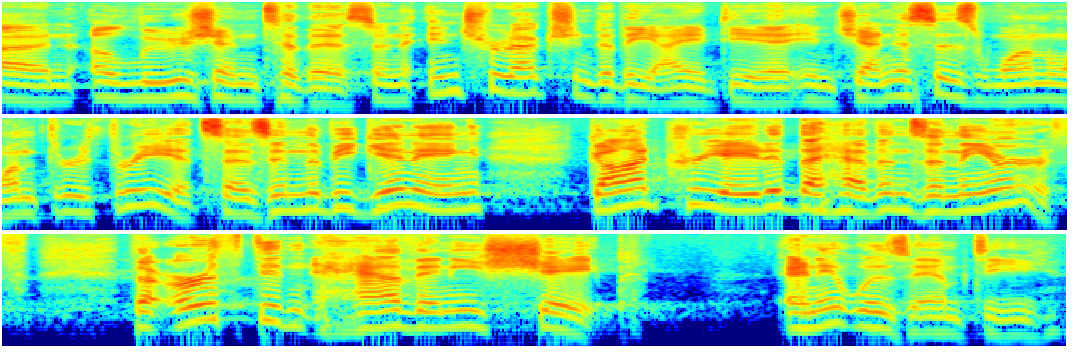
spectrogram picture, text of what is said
an allusion to this, an introduction to the idea in Genesis 1 1 through 3. It says, In the beginning, God created the heavens and the earth. The earth didn't have any shape, and it was empty.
